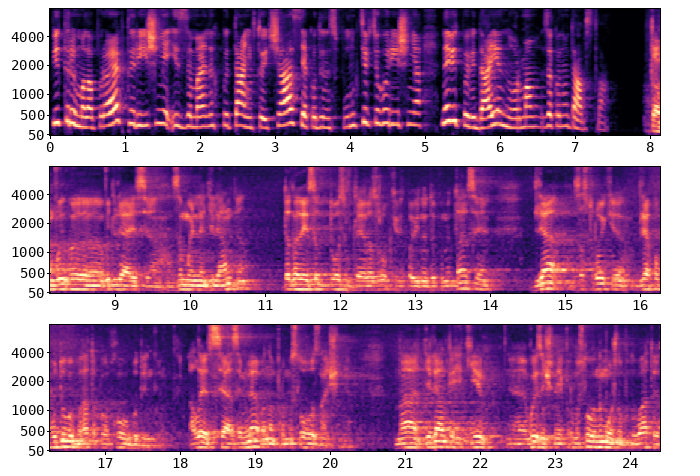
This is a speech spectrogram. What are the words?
підтримала проект рішення із земельних питань в той час, як один з пунктів цього рішення не відповідає нормам законодавства. Там е, виділяється земельна ділянка, де надається дозвіл для розробки відповідної документації для застройки, для побудови багатоповерхового будинку. Але ця земля вона промислового значення. На ділянках, які е, визначені як промислово, не можна будувати е,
